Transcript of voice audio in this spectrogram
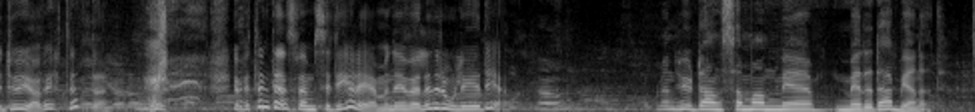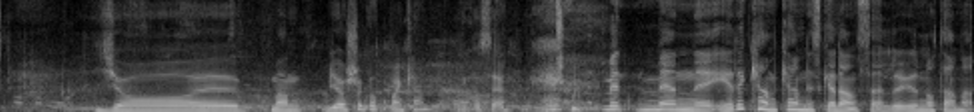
du, jag vet inte. Jag vet inte ens vems idé det är, men det är en väldigt rolig idé. Men hur dansar man med, med det där benet? Ja, eh, man gör så gott man kan, på säga. Men, men är det kan-kan ni ska dansa eller är det något annat?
